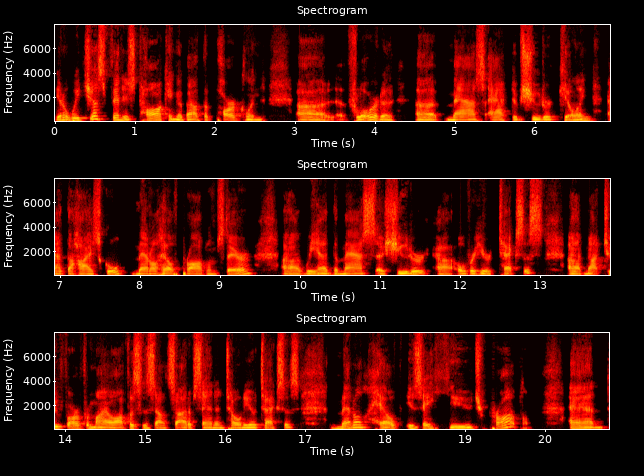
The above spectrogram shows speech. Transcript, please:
You know, we just finished talking about the Parkland, uh, Florida uh, mass active shooter killing at the high school, mental health problems there. Uh, we had the mass uh, shooter uh, over here, Texas, not too far from my offices outside of San Antonio, Texas. Mental health is a huge problem. And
